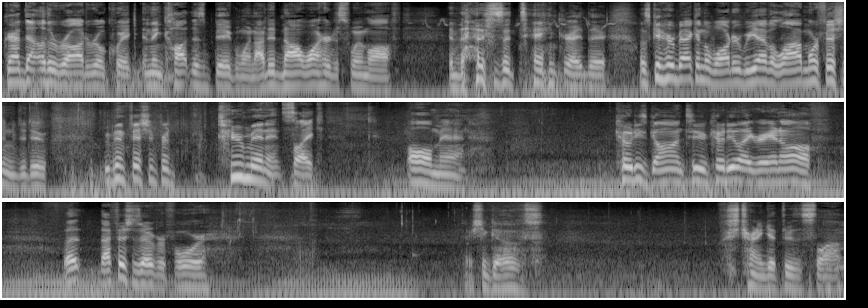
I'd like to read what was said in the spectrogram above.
grabbed that other rod real quick, and then caught this big one. I did not want her to swim off. And that is a tank right there. Let's get her back in the water. We have a lot more fishing to do. We've been fishing for two minutes. Like, oh man. Cody's gone too. Cody like ran off. That that fish is over four. There she goes. She's trying to get through the slop.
